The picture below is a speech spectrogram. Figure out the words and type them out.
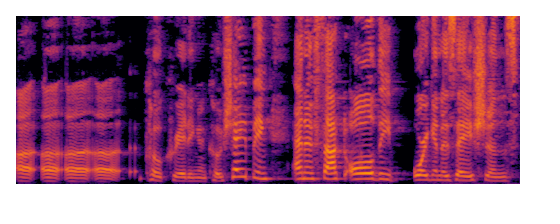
uh, uh, uh, uh co-creating and co-shaping. And in fact, all the organizations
